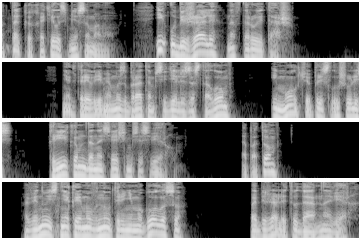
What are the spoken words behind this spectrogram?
а так, как хотелось мне самому, и убежали на второй этаж. Некоторое время мы с братом сидели за столом и молча прислушивались к крикам, доносящимся сверху. А потом, повинуясь некоему внутреннему голосу, побежали туда, наверх.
